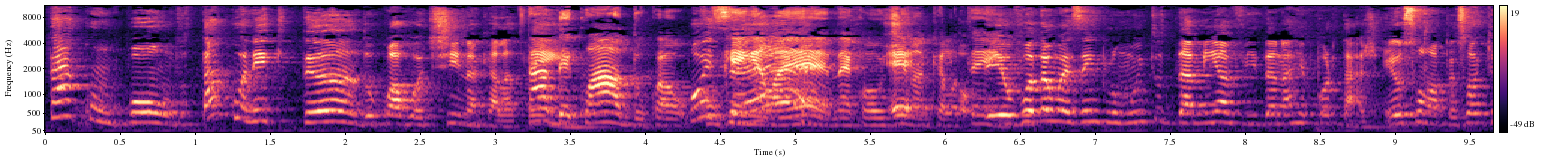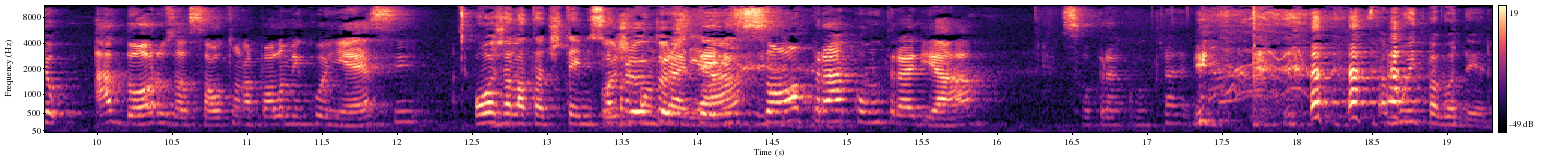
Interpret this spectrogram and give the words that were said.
tá compondo, tá conectando com a rotina que ela tem? Tá adequado com, a- com quem é. ela é, né? Com a rotina É, que ela tem? Eu vou dar um exemplo muito da minha vida na reportagem. Eu sou uma pessoa que eu adoro usar salto. A Ana Paula me conhece. Hoje ela tá de tênis só Hoje pra eu tô de contrariar. tênis só pra contrariar. Só pra contrariar. Tá muito pagodeiro.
